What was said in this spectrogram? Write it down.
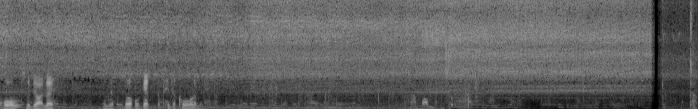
โค้งสุดยอดเลย เนี้ยแล้วก็แก้กับเทนตะโค้งแล้วมันข้าป้อมครับ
